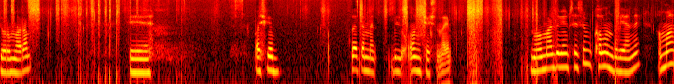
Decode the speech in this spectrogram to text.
yorumlara. Eee Başka zaten ben 13 yaşındayım. Normalde benim sesim kalındır yani. Ama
